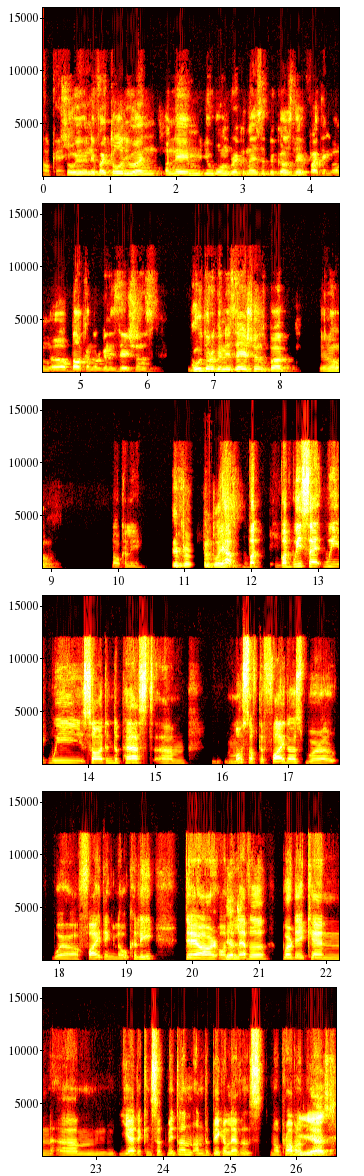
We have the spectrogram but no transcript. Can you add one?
Okay. So even if I told you a, a name, you won't recognize it because they're fighting on uh, Balkan organizations, good organizations, but you know, Locally. different place. Yeah, but but we said we we saw it in the past. Um, most of the fighters were were fighting locally. They are on Yeah. a level where they can um yeah they can submit on on the bigger levels. No problem yeah. Yes,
